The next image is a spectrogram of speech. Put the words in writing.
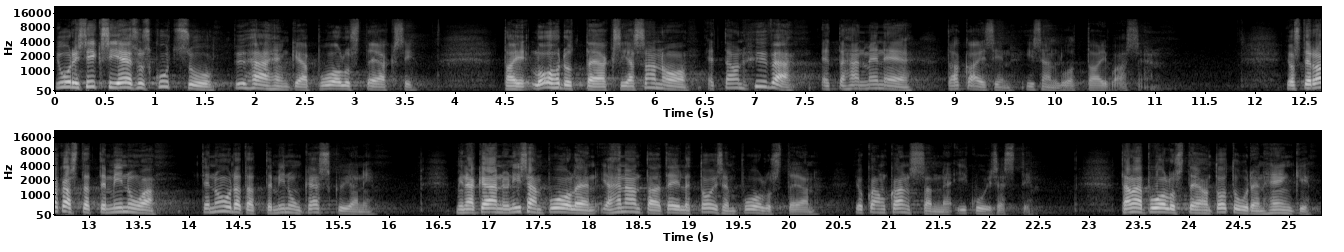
Juuri siksi Jeesus kutsuu pyhää henkeä puolustajaksi tai lohduttajaksi ja sanoo, että on hyvä, että hän menee takaisin isän luo taivaaseen. Jos te rakastatte minua, te noudatatte minun käskyjäni. Minä käännyn isän puoleen ja hän antaa teille toisen puolustajan, joka on kanssanne ikuisesti. Tämä puolustaja on totuuden henki.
